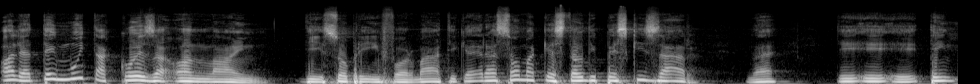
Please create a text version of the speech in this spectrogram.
Olha, tem muita coisa online de sobre informática. Era só uma questão de pesquisar, né? E, e, e tem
